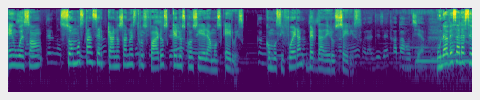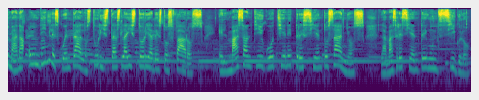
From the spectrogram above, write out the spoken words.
En Wesson somos tan cercanos a nuestros faros que los consideramos héroes, como si fueran verdaderos seres. Una vez a la semana, Ondine les cuenta a los turistas la historia de estos faros. El más antiguo tiene 300 años, la más reciente un siglo.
